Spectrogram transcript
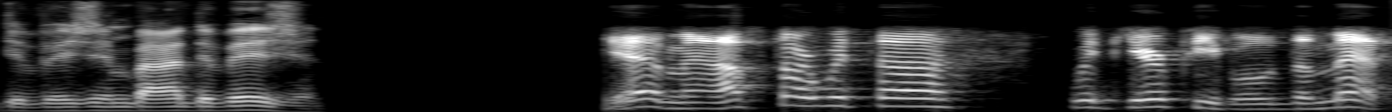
division by division. Yeah, man. I'll start with uh with your people, the Mets.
